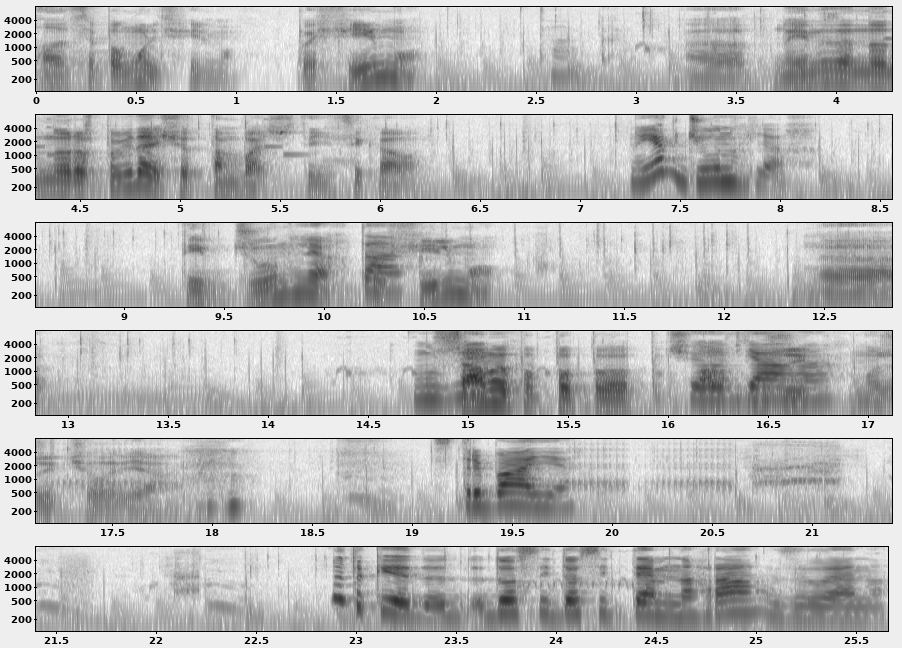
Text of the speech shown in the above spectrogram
Але це по мультфільму. По фільму? Так. Е, ну я не знаю, ну, ну розповідай, що ти там бачиш, тобі цікаво. Ну, я в джунглях. Ти в джунглях Так. по фільму? Е, Мужик саме по, по, по, по Чолов'яга. А, мужик, мужик чолов'яга. стрибає. Ну, таке д- д- досить, досить темна гра, зелена.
